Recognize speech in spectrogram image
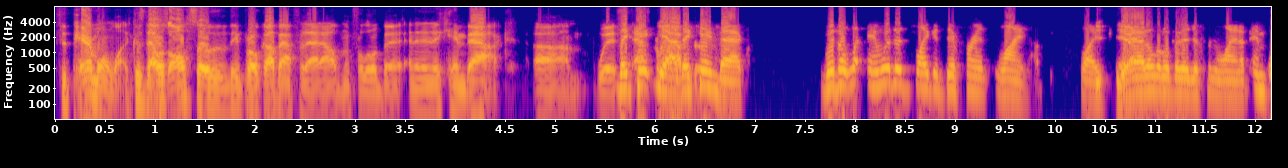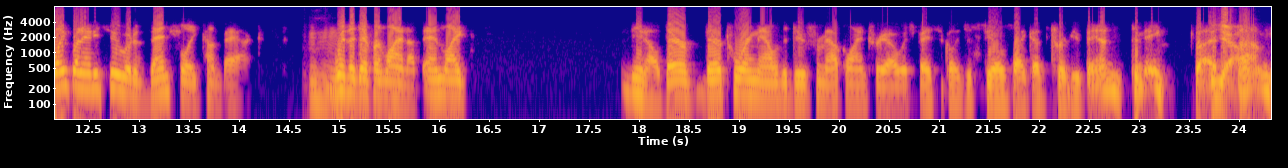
the Paramore one because that was also they broke up after that album for a little bit and then they came back um with they came, After yeah they came back with a and with a like a different lineup like Yeah. had a little bit of different lineup and blink 182 would eventually come back Mhm. with a different lineup. And like, you know, they're they're touring now with the dude from Alkaline Trio, which basically just feels like a tribute band to me. But Yeah. um,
